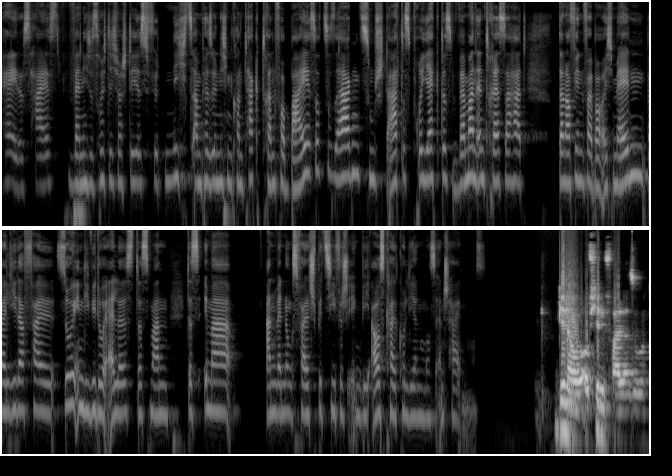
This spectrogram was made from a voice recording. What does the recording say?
Okay, das heißt, wenn ich das richtig verstehe, es führt nichts am persönlichen Kontakt dran vorbei, sozusagen, zum Start des Projektes. Wenn man Interesse hat, dann auf jeden Fall bei euch melden, weil jeder Fall so individuell ist, dass man das immer anwendungsfallspezifisch irgendwie auskalkulieren muss, entscheiden muss. Genau, auf jeden Fall. Also,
